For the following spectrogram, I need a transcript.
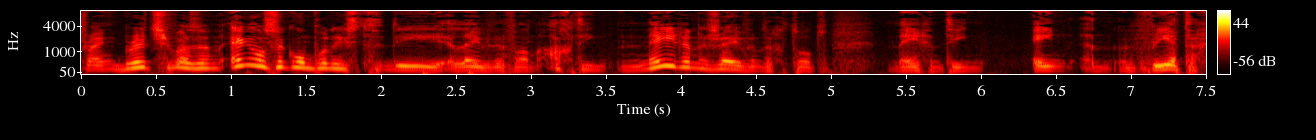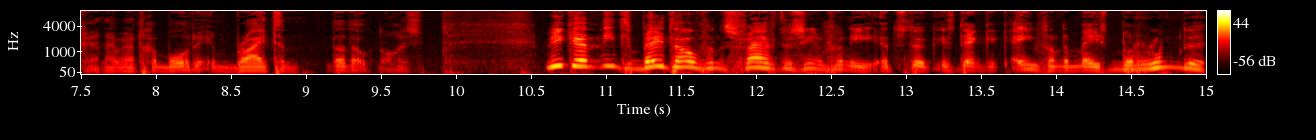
Frank Bridge was een Engelse componist die leefde van 1879 tot 1941. En hij werd geboren in Brighton. Dat ook nog eens. Wie kent niet Beethovens vijfde symfonie? Het stuk is denk ik een van de meest beroemde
